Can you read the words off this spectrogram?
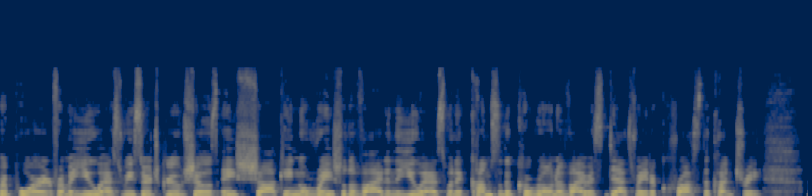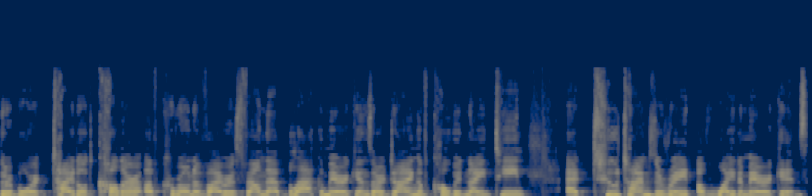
report from a U.S. research group shows a shocking racial divide in the U.S. when it comes to the coronavirus death rate across the country. The report, titled Color of Coronavirus, found that black Americans are dying of COVID 19 at two times the rate of white Americans.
